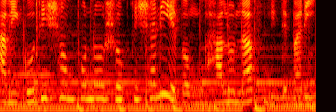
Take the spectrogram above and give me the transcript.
আমি গতিসম্পন্ন, শক্তিশালী এবং ভালো লাভ নিতে পারি।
